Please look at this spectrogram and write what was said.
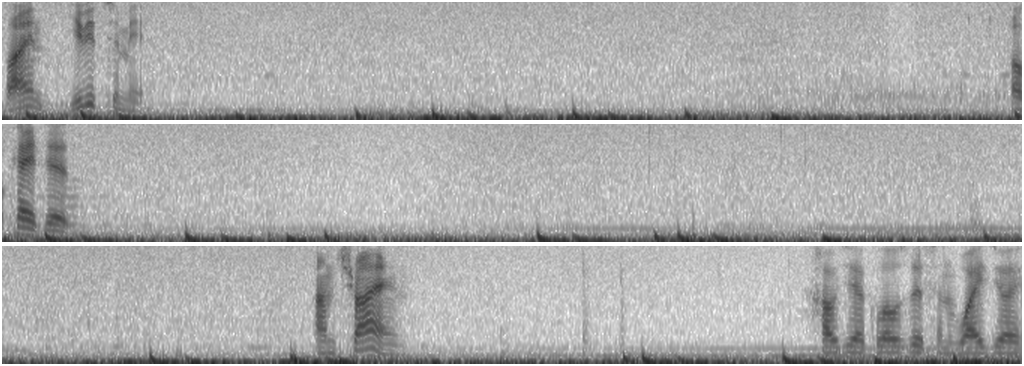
Fine, give it to me. Okay, dude. I'm trying. How do I close this and why do I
